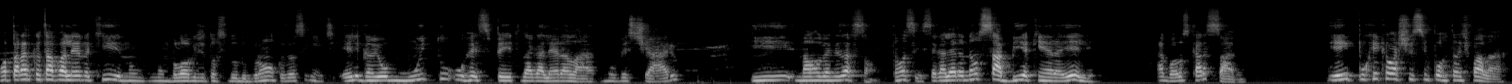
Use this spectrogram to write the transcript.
Uma parada que eu tava lendo aqui num, num, blog de torcedor do Broncos é o seguinte: ele ganhou muito o respeito da galera lá no vestiário e na organização. Então, assim, se a galera não sabia quem era ele, agora os caras sabem. E aí, por que, que eu acho isso importante falar?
